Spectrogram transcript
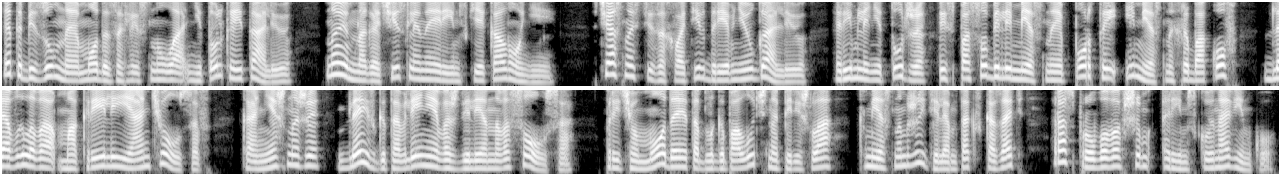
эта безумная мода захлестнула не только Италию, но и многочисленные римские колонии. В частности, захватив Древнюю Галлию, римляне тут же приспособили местные порты и местных рыбаков для вылова макрелей и анчоусов, конечно же, для изготовления вожделенного соуса, причем мода эта благополучно перешла к местным жителям, так сказать, распробовавшим римскую новинку.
